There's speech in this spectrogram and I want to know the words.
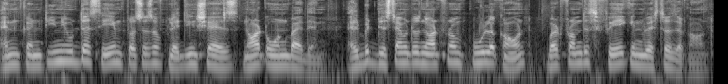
and continued the same process of pledging shares not owned by them. Albeit this time it was not from pool account, but from this fake investor's account.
